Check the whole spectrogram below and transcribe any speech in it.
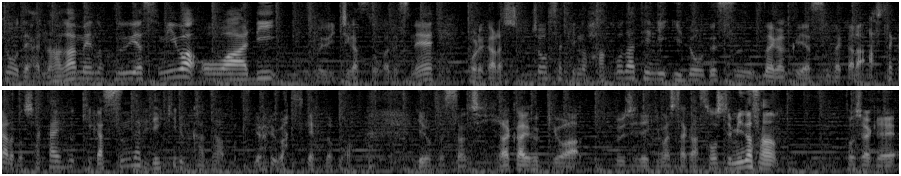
今日で長めの冬休みは終わりという1月10日ですね。これから出張先の函館に移動です。長く休んだから明日からの社会復帰がすんなりできるかなと言っておりますけれども。ひろこさん社会復帰は無事できましたがそして皆さん年明け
